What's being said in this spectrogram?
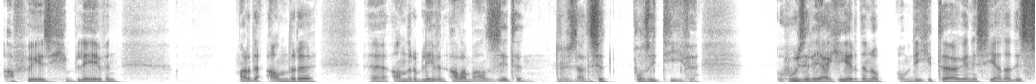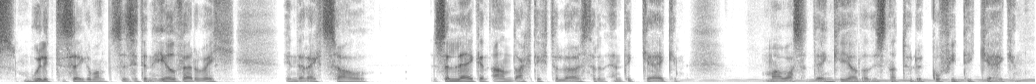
afwezig gebleven. Maar de andere, uh, anderen bleven allemaal zitten. Dus dat is het positieve. Hoe ze reageerden op, op die getuigenissen, ja, dat is moeilijk te zeggen, want ze zitten heel ver weg in de rechtszaal. Ze lijken aandachtig te luisteren en te kijken. Maar wat ze denken, ja, dat is natuurlijk koffiedik kijken.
